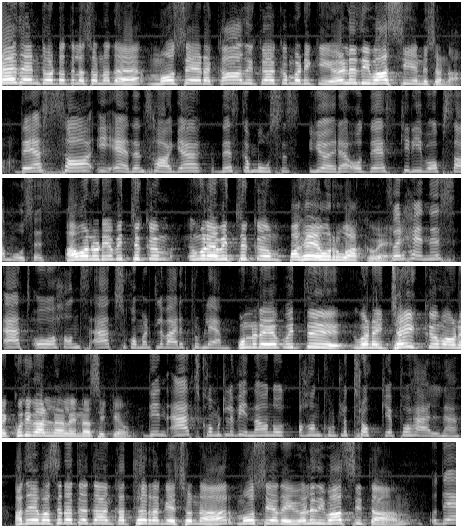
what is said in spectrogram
ஏதேன் தோட்டத்துல சொன்னதை மோசையோட காது கேட்கும்படிக்கு எழுதி வாசி என்று சொன்னார் Det jeg sa i Edens hage, det skal Moses gjøre, og det skrive opp, sa Moses. அவனுடைய வித்துக்கும் உங்களுடைய வித்துக்கும் பகையை உருவாக்குவேன் For hennes æt og hans æt så kommer det til å være et problem. உன்னுடைய வித்து இவனை ஜெயிக்கும் அவனை குதிகாலினாலே நசிக்கும் Din æt kommer til å vinne, og nå- han kommer til å tråkke på hælene. அதே வசனத்தை தான் கத்தர் அங்கே சொன்னார் மோசே அதை எழுதி வாசித்தான் Og det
